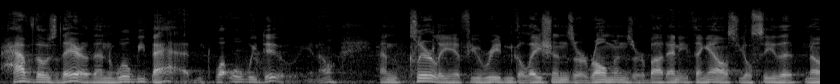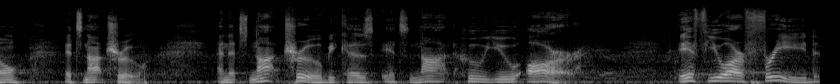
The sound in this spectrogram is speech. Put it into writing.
have those there, then we'll be bad. What will we do? You know. And clearly, if you read in Galatians or Romans or about anything else, you'll see that no, it's not true. And it's not true because it's not who you are. If you are freed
